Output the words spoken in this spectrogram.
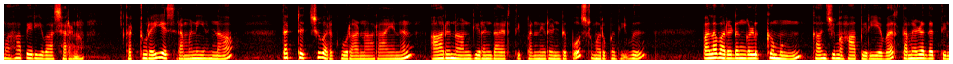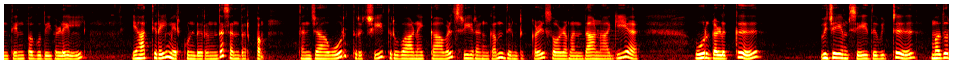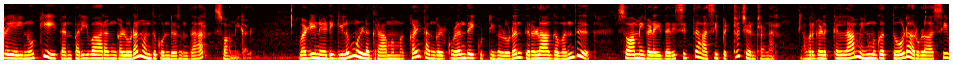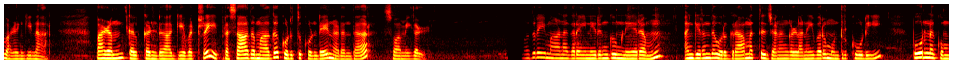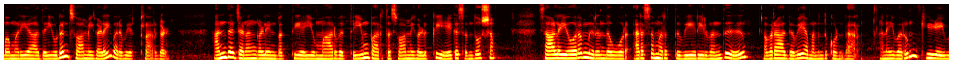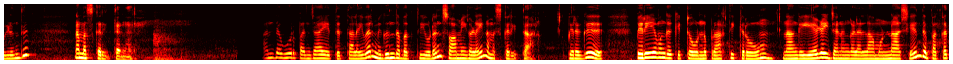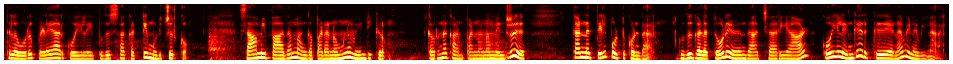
மகாபெரிவா சரணம். கட்டுரை எஸ். ரமணி அண்ணா. தட்டச்சு வரக்கூரா நாராயணன். ஆறு நான்கு இரண்டாயிரத்தி பன்னிரெண்டு போஸ்ட் மறுபதிவு. பல வருடங்களுக்கு முன் காஞ்சி மகா பெரியவர் தமிழகத்தின் தென்பகுதிகளில் யாத்திரை மேற்கொண்டிருந்த சந்தர்ப்பம். தஞ்சாவூர் திருச்சி திருவானைக்காவல் ஸ்ரீரங்கம் திண்டுக்கல் சோழவந்தான் ஆகிய ஊர்களுக்கு விஜயம் செய்துவிட்டு மதுரையை நோக்கி தன் பரிவாரங்களுடன் வந்து கொண்டிருந்தார் சுவாமிகள். வழிநெடுகிலும் உள்ள கிராம மக்கள் தங்கள் குழந்தை குட்டிகளுடன் திரளாக வந்து சுவாமிகளை தரிசித்து ஆசி பெற்று சென்றனர். அவர்களுக்கெல்லாம் இன்முகத்தோடு அருளாசி வழங்கினார். பழம் கல்கண்டு ஆகியவற்றை பிரசாதமாக கொடுத்து கொண்டே நடந்தார் சுவாமிகள். மதுரை மாநகரை நெருங்கும் நேரம் அங்கிருந்த ஒரு கிராமத்து ஜனங்கள் அனைவரும் ஒன்று கூடி பூர்ண கும்ப மரியாதையுடன் சுவாமிகளை வரவேற்றார்கள். அந்த ஜனங்களின் பக்தியையும் ஆர்வத்தையும் பார்த்த சுவாமிகளுக்கு ஏக சந்தோஷம். சாலையோரம் இருந்த ஓர் அரச மரத்து வேரில் வந்து அவராகவே அமர்ந்து கொண்டார். அனைவரும் கீழே விழுந்து நமஸ்கரித்தனர். அந்த ஊர் பஞ்சாயத்து தலைவர் மிகுந்த பக்தியுடன் சுவாமிகளை நமஸ்கரித்தார். பிறகு பெரியவங்க கிட்ட ஒன்று பிரார்த்திக்கிறோம். நாங்கள் ஏழை ஜனங்கள் எல்லாம் ஒன்றா சேர்ந்து பக்கத்தில் ஒரு பிள்ளையார் கோயிலை புதுசாக கட்டி முடிச்சிருக்கோம். சாமி பாதம் அங்கே படணும்னு வேண்டிக்கிறோம். கருணகான் பண்ணணும் என்று கன்னத்தில் போட்டுக்கொண்டார். குதூகலத்தோடு எழுந்த ஆச்சாரியாள் கோயில் எங்கே இருக்குது என வினவினார்.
